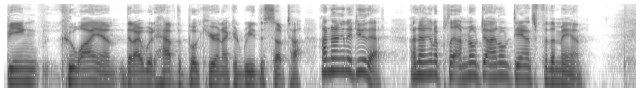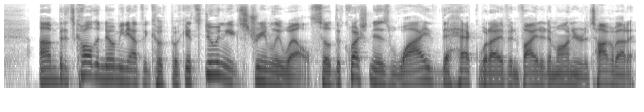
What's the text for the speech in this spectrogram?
being who I am, that I would have the book here and I could read the subtitle. I'm not going to do that. I'm not going to play. I'm no. I don't dance for the man. Um, but it's called the No Meat Athlete Cookbook. It's doing extremely well. So the question is, why the heck would I have invited him on here to talk about it?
